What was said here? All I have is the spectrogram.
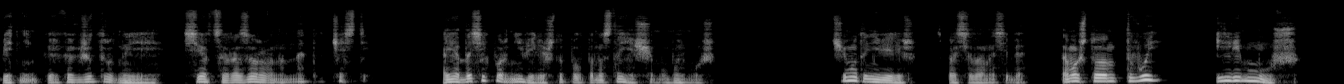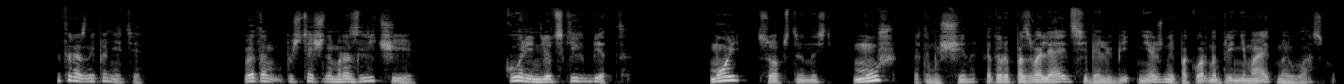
Бедненькая, как же трудно ей. Сердце разорвано на три части. А я до сих пор не верю, что Пол по-настоящему мой муж. — Чему ты не веришь? — спросила она себя. Потому что он твой или муж. Это разные понятия. В этом пустячном различии корень людских бед. Мой — собственность. Муж — это мужчина, который позволяет себя любить, нежно и покорно принимает мою ласку.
